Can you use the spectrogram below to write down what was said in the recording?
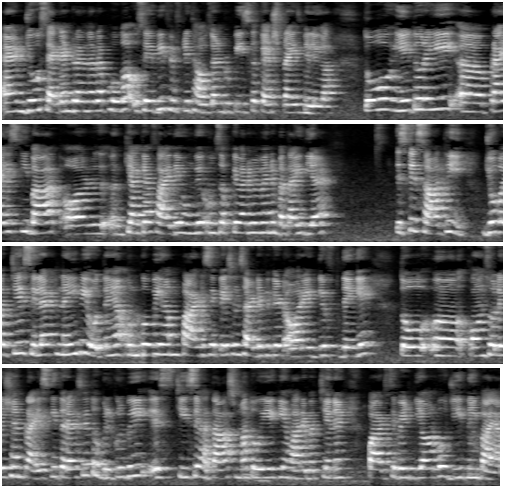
एंड जो सेकेंड रनर अप होगा उसे भी फिफ्टी थाउज़ेंड रुपीज़ का कैश प्राइज मिलेगा। तो ये तो रही प्राइस की बात और क्या क्या फ़ायदे होंगे उन सब के बारे में मैंने बता ही दिया है। इसके साथ ही जो बच्चे सिलेक्ट नहीं भी होते हैं, उनको भी हम पार्टिसिपेशन सर्टिफिकेट और एक गिफ्ट देंगे। तो कॉन्सोलेशन प्राइस की तरह से तो बिल्कुल भी इस चीज़ से हताश मत होइए कि हमारे बच्चे ने पार्टिसिपेट किया और वो जीत नहीं पाया।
